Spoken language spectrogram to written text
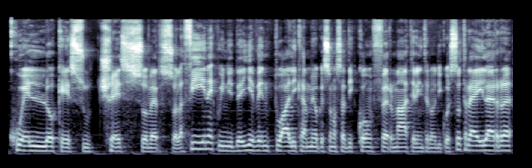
quello che è successo verso la fine, quindi degli eventuali cameo che sono stati confermati all'interno di questo trailer,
